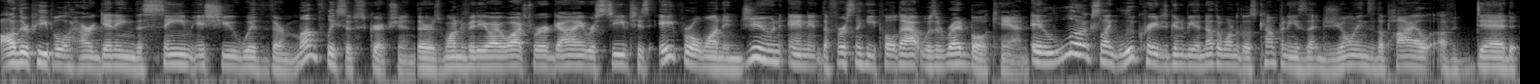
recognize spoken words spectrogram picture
other people are getting the same issue with their monthly subscription. There's one video I watched where a guy received his April one in June, and the first thing he pulled out was a Red Bull can. It looks like Loot Crate is going to be another one of those companies that joins the pile of dead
